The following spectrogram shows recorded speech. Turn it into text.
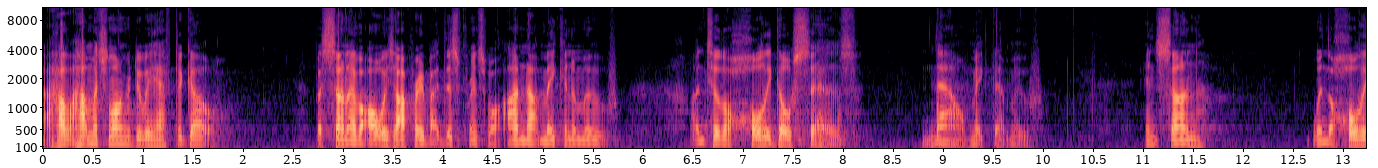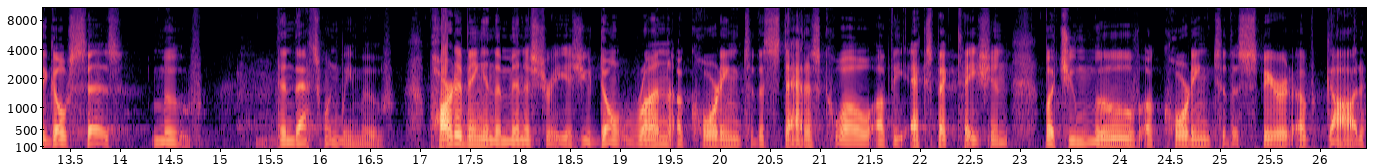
How, how much longer do we have to go? But, son, I've always operated by this principle I'm not making a move until the Holy Ghost says, Now make that move. And, son, when the Holy Ghost says, move, then that's when we move. Part of being in the ministry is you don't run according to the status quo of the expectation, but you move according to the Spirit of God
